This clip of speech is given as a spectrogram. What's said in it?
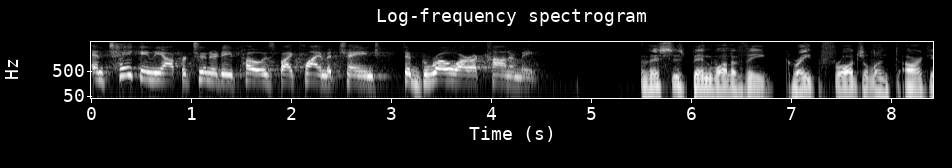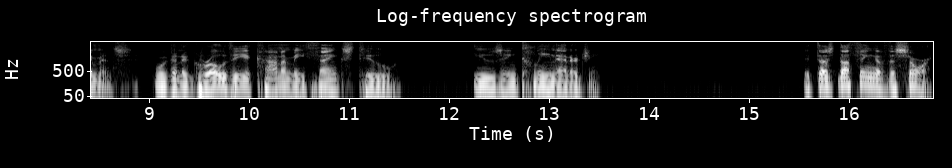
and taking the opportunity posed by climate change to grow our economy. This has been one of the great fraudulent arguments. We're going to grow the economy thanks to using clean energy. It does nothing of the sort.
